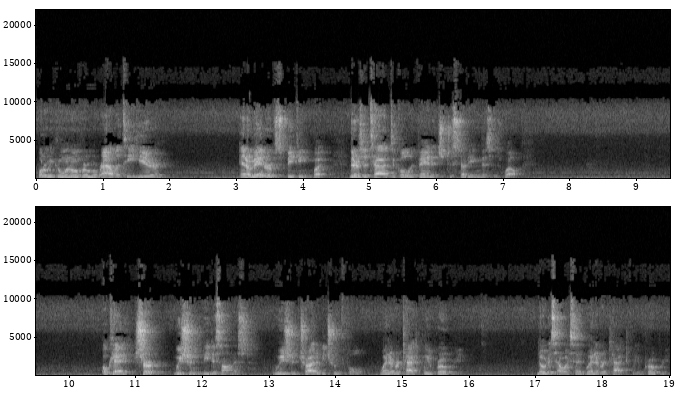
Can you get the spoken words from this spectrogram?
what are we going over morality here? In a manner of speaking, but there's a tactical advantage to studying this as well. Okay, sure, we shouldn't be dishonest. We should try to be truthful whenever tactically appropriate. Notice how I said whenever tactically appropriate.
